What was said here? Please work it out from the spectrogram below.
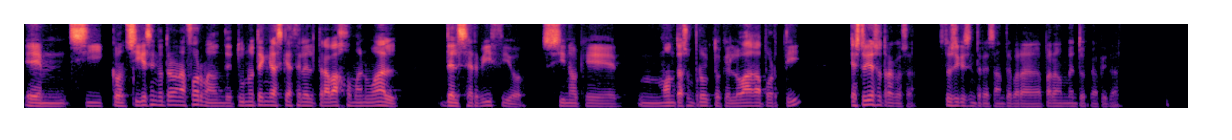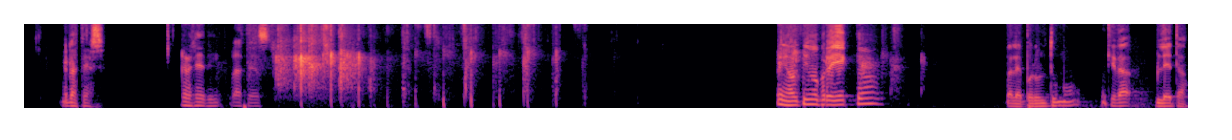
Em, si consigues encontrar una forma donde tú no tengas que hacer el trabajo manual del servicio, sino que montas un producto que lo haga por ti, esto ya es otra cosa. Esto sí que es interesante para, para un Venture Capital. Gracias. Gracias a ti. Gracias. Venga, último proyecto. Vale, por último, queda Bleta.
